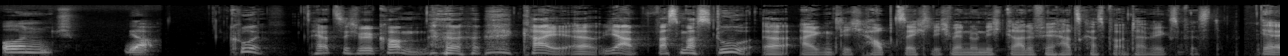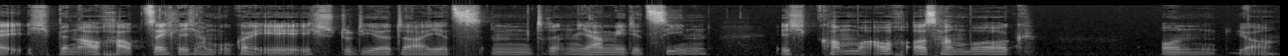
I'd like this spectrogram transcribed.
Und ja. Cool. Herzlich willkommen. Kai, äh, ja, was machst du äh, eigentlich hauptsächlich, wenn du nicht gerade für Herzkasper unterwegs bist? Ja, ich bin auch hauptsächlich am UKE. Ich studiere da jetzt im dritten Jahr Medizin. Ich komme auch aus Hamburg und ja,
